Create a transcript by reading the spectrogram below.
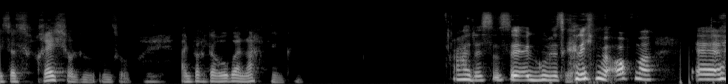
ist das frech und, und so? Einfach darüber nachdenken. Ah, das ist sehr gut. Das kann ich mir auch mal äh,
